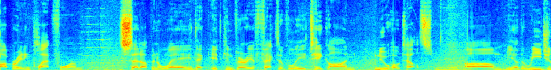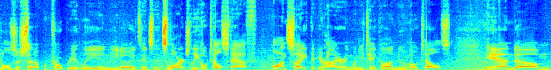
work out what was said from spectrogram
operating platform set up in a way that it can very effectively take on new hotels. Um, you know, the regionals are set up appropriately, and you know, it's, it's, it's largely hotel staff on site that you're hiring when you take on new hotels. And um,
